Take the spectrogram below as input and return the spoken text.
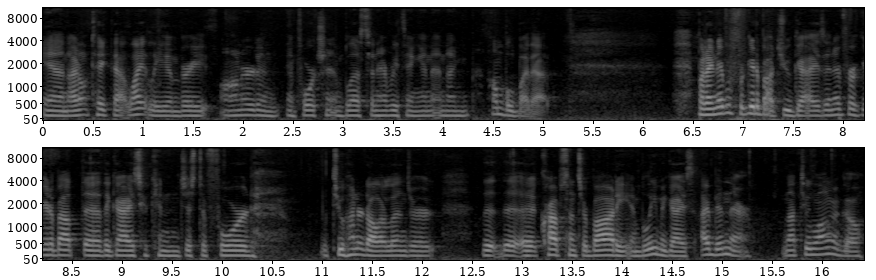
And I don't take that lightly. I'm very honored and, and fortunate and blessed and everything, and, and, I'm humbled by that. But I never forget about you guys. I never forget about the, the guys who can just afford the $200 lens or the, the uh, crop sensor body. And believe me, guys, I've been there not too long ago.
